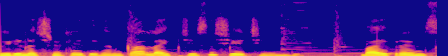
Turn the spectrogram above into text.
వీడియో నచ్చినట్లయితే కనుక లైక్ చేసి షేర్ చేయండి. Bye friends.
